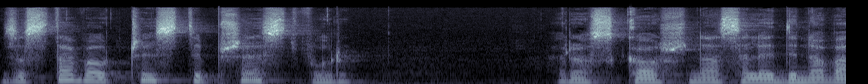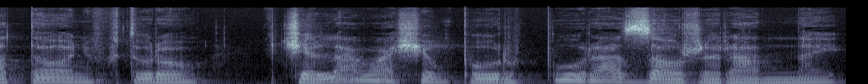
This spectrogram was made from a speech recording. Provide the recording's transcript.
zostawał czysty przestwór, rozkoszna seledynowa toń, w którą wcielała się purpura zorzy rannej.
